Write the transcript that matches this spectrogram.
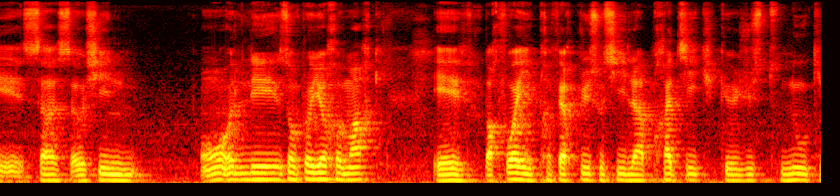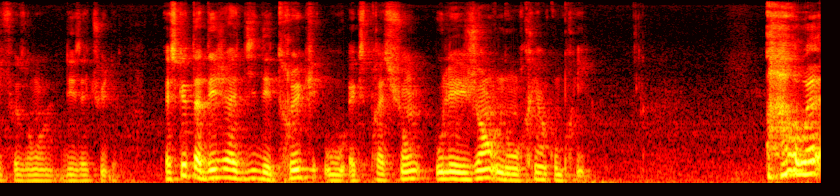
Et ça, ça aussi, les employeurs remarquent. Et parfois, ils préfèrent plus aussi la pratique que juste nous qui faisons des études. Est-ce que tu as déjà dit des trucs ou expressions où les gens n'ont rien compris? Ah ouais,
